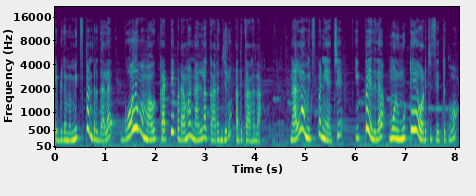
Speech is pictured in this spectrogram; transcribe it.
இப்படி நம்ம மிக்ஸ் பண்ணுறதால கோதுமை மாவு கட்டிப்படாமல் நல்லா கரைஞ்சிரும் அதுக்காக தான் நல்லா மிக்ஸ் பண்ணியாச்சு. இப்போ இதில் மூணு முட்டையை உடச்சி சேர்த்துக்குவோம்.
